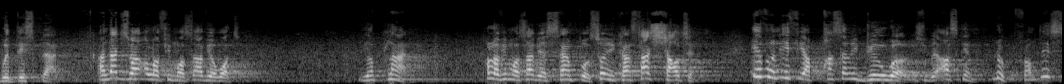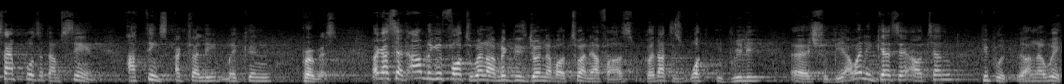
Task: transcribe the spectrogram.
with this plan? And that is why all of you must have your what? Your plan. All of you must have your sample so you can start shouting. Even if you are personally doing well, you should be asking, look, from these samples that I'm seeing, are things actually making progress? Like I said, I'm looking forward to when I make this journey about two and a half hours because that is what it really uh, should be. And when it gets there, I'll tell people we're on our way.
